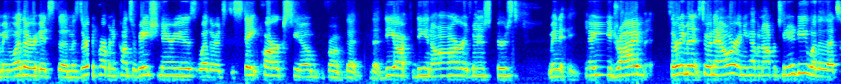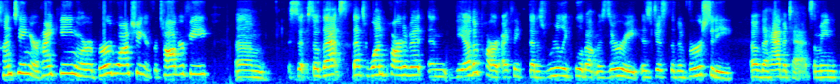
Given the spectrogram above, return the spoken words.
I mean, whether it's the Missouri Department of Conservation areas, whether it's the state parks, you know, from that that DR, DNR administers. I mean, you know, you drive 30 minutes to an hour and you have an opportunity, whether that's hunting or hiking or bird watching or photography. Um, so, so that's that's one part of it, and the other part I think that is really cool about Missouri is just the diversity of the habitats. I mean,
